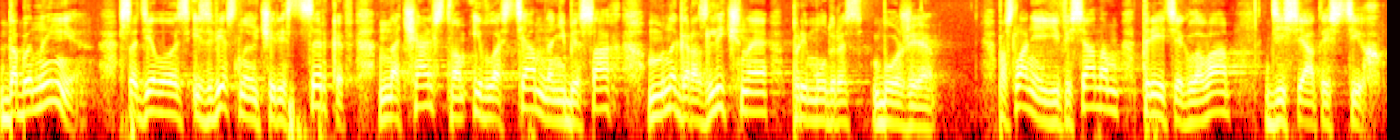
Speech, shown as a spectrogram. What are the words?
Дабы ныне соделалась известную через церковь начальством и властям на небесах многоразличная премудрость Божия. Послание Ефесянам, 3 глава, 10 стих.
